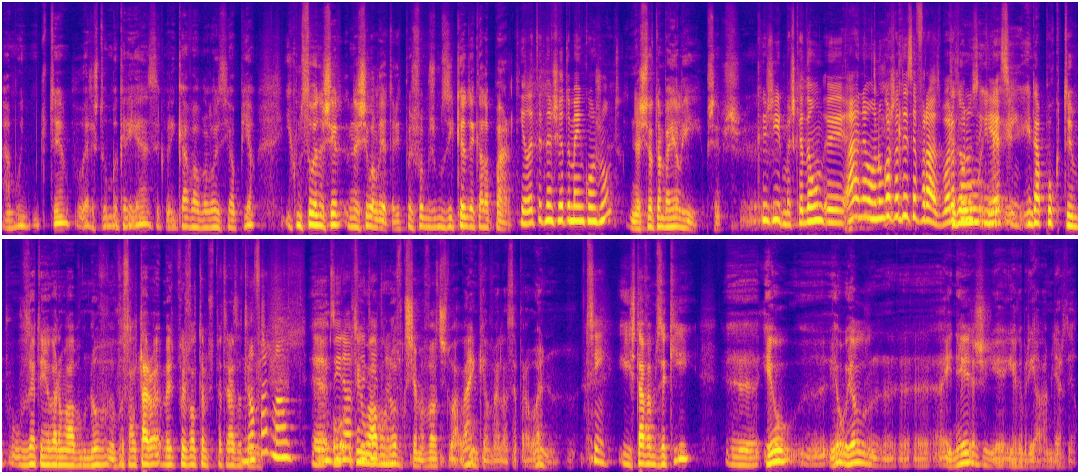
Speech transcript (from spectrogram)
Há muito, muito tempo, eras tu uma criança que brincava ao balão e ao peão e começou a nascer, nasceu a letra e depois fomos musicando aquela parte. E a letra nasceu também em conjunto? Nasceu também ali, percebes? Que giro, mas cada um... Eh, ah, não, eu não gosto dessa frase, bora cada um, não ainda, é assim. Ainda há pouco tempo, o Zé tem agora um álbum novo, eu vou saltar, mas depois voltamos para trás outra não vez. Não faz mal, eh, vamos uh, ir ao Tem um álbum novo que se chama Vozes do Além, que ele vai lançar para o ano. Sim. E estávamos aqui, uh, eu, eu, ele, a Inês e a Gabriela, a mulher dele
